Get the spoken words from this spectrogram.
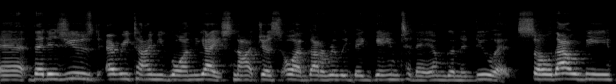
uh, that is used every time you go on the ice, not just oh I've got a really big game today, I'm going to do it. So that would be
